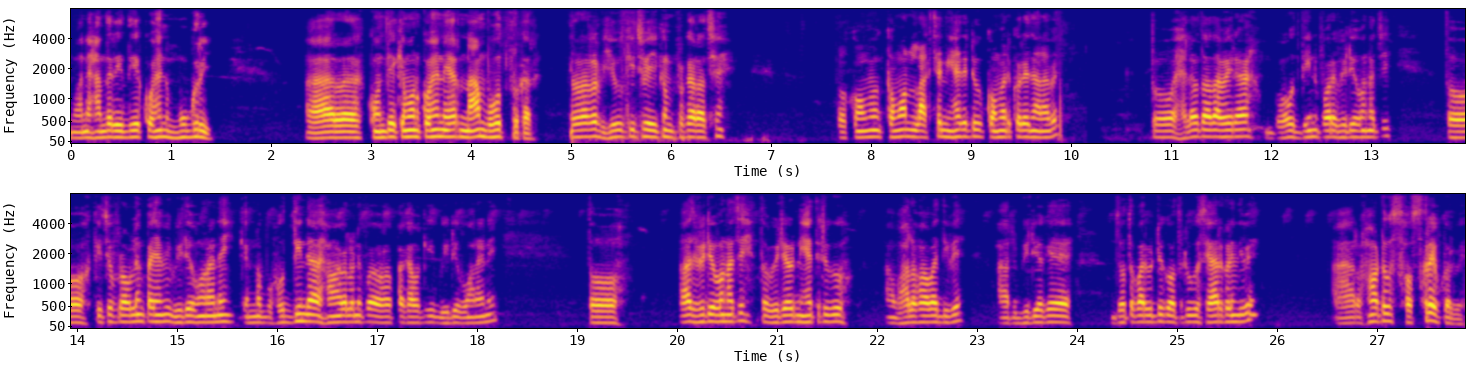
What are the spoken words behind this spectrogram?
মানে হাঁদের দিয়ে কহেন মুগরি। আর কোন দিয়ে কেমন কহেন, এর নাম বহুত প্রকার। ভিউ কিছু এইরকম প্রকার আছে। তো কম, কেমন লাগছে নিহাতি একটু কমেন্ট করে জানাবে। তো হ্যালো দাদা ভাইরা, বহুত দিন পরে ভিডিও বানাচ্ছি। তো কিছু প্রবলেম পাই আমি ভিডিও বানাই নাই। কেন বহুত দিন হওয়া গেল পাখাপাখি ভিডিও বানাই নাই। তো আজ ভিডিও বানাচ্ছি। তো ভিডিও নিহাতিটুকু ভালোভাবে দিবে। আর ভিডিওকে যত পারবে টুকু অতটুকু শেয়ার করে দিবে। আর হ্যাঁ টুকু সাবস্ক্রাইব করবে।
